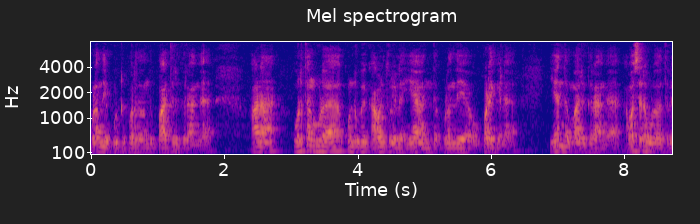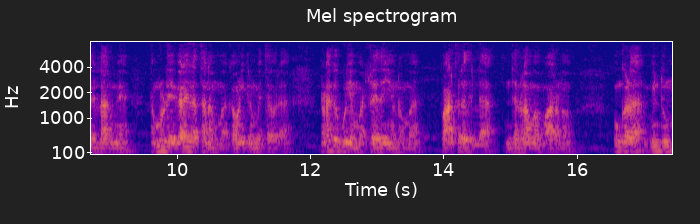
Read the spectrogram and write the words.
குழந்தைய கூட்டு போகிறத வந்து பார்த்துருக்குறாங்க. ஆனால் ஒருத்தன் கூட கொண்டு போய் காவல்துறையில் ஏன் இந்த குழந்தைய ஒப்படைக்கலை? ஏன் இந்த மாதிரி இருக்கிறாங்க? அவசர உலகத்தில் எல்லாருமே நம்மளுடைய வேலைகளை தான் நம்ம கவனிக்கிறோமே தவிர நடக்கக்கூடிய மற்ற எதையும் நம்ம பார்க்கறது இல்லை இந்த நிலைமை மாறணும். உங்களை மீண்டும்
